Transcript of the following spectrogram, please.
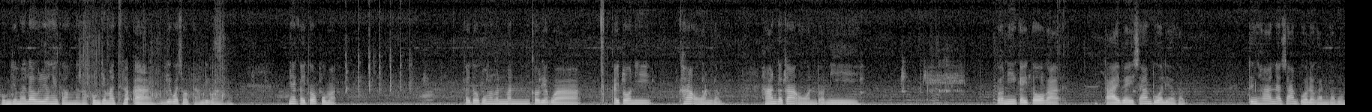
ผมจะมาเล่าเรื่องให้ฟังนะครับ ผมจะมาสอบอ่า เรียกว่าสอบถามดีกว่าครับผม เนี่ยไก่ตอกผมอะ่ะไก่ตอกผมมันมันเขาเรียกว่า ไก่ตอนี้ค่าอ่อนกับหานกับค่าอ่อนตอนนี้ ตอนนี้ไก่ตอกอะตายไปสามตัวแล้วครับถึงหานน่ะสามตัวแล้วกันครับผม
